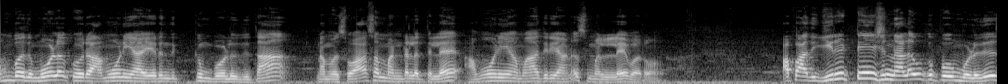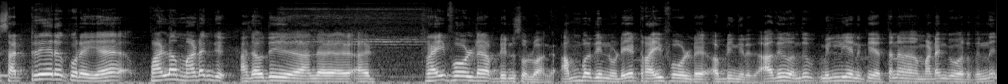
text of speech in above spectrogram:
ஐம்பது மூலக்கூறு அமோனியா இருந்துக்கும் பொழுது தான் நம்ம சுவாச மண்டலத்தில் அமோனியா மாதிரியான ஸ்மெல்லே வரும். அப்போ அது இரிட்டேஷன் அளவுக்கு போகும்பொழுது சற்றேறக்குறைய பல மடங்கு அதாவது அந்த ட்ரைஃபோல்டு அப்படின்னு சொல்லுவாங்க. ஐம்பதினுடைய ட்ரைஃபோல்டு அப்படிங்கிறது. அது வந்து மில்லியனுக்கு எத்தனை மடங்கு வருதுன்னு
